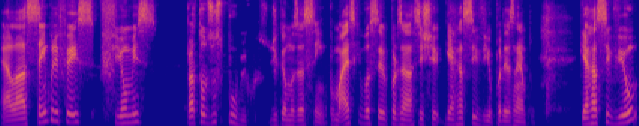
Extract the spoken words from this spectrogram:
Ela sempre fez filmes para todos os públicos, digamos assim. Por mais que você, por exemplo, assiste Guerra Civil, por exemplo. Guerra Civil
